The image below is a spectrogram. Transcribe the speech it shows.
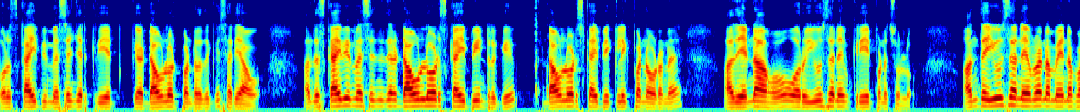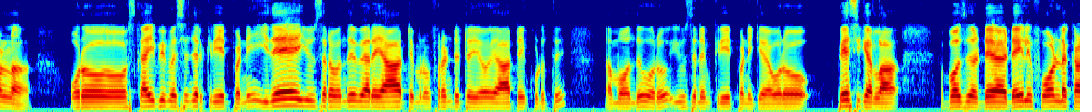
ஒரு ஸ்கைபி மெசேஞ்சர் க்ரியேட் டவுன்லோட் பண்ணுறதுக்கு சரியாகும். அந்த ஸ்கைபி மெசேஞ்சர் டவுன்லோட் ஸ்கைபின்னு இருக்குது டவுன்லோட் ஸ்கைபி கிளிக் பண்ண உடனே அது என்ன ஆகும் ஒரு யூசர் நேம் க்ரியேட் பண்ண சொல்லும். அந்த யூசர் நேமில் நம்ம என்ன பண்ணலாம்? ஒரு ஸ்கைபி மெசேஞ்சர் க்ரியேட் பண்ணி இதே யூசரை வந்து வேறு யார்ட்டையும் நம்ம ஃப்ரெண்டுகிட்டையோ யார்ட்டையும் கொடுத்து நம்ம வந்து ஒரு யூசர் நேம் க்ரியேட் பண்ணிக்கிற ஒரு பேசிக்கிறலாம் சப்போஸ் டே டெய்லி ஃபோனில் க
